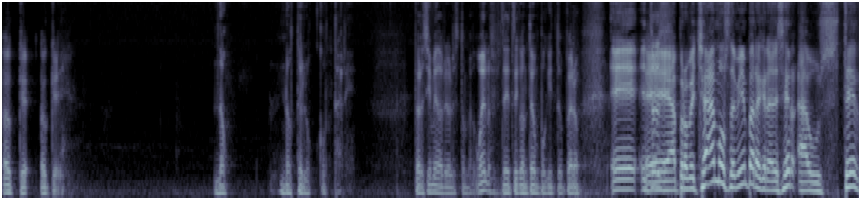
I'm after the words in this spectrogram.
Ok, ok. No, no te lo contaré. Pero sí me dolió el estómago. Bueno, te, te conté un poquito, pero... eh, Eh, aprovechamos también para agradecer a usted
